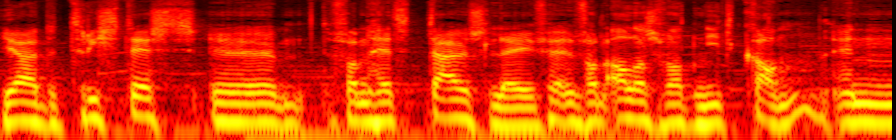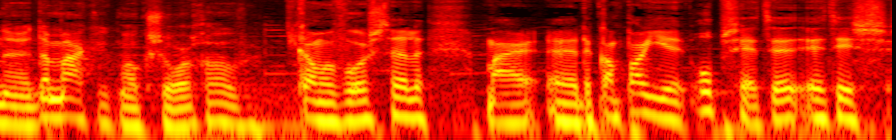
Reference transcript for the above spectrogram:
ja, de tristesse uh, van het thuisleven en van alles wat niet kan. En daar maak ik me ook zorgen over. Ik kan me voorstellen, maar de campagne opzetten, het is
